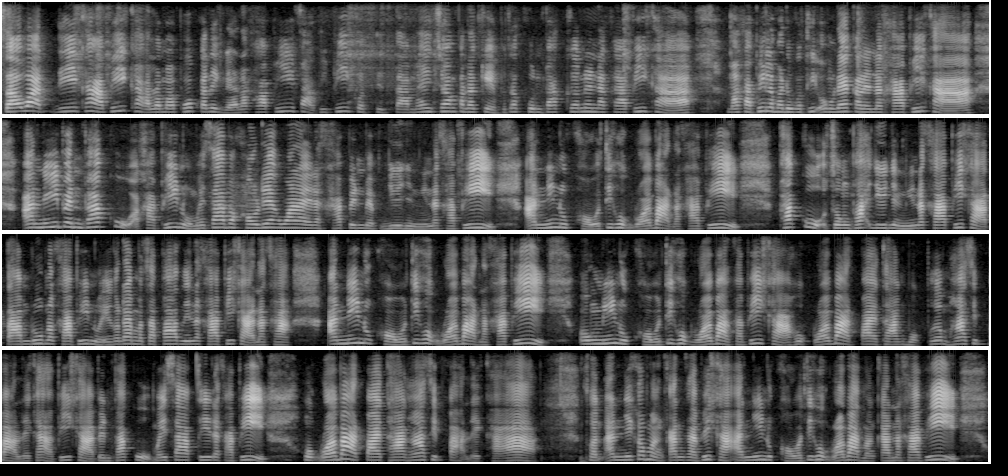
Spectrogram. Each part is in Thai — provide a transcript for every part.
สวัสดีค่ะพี่ค่ะเรามาพบกันอีกแล้วนะคะ พี่ฝากพี่ๆกดติดตามให้ช่องกระเกตพุทธคุณพักเครื่องด้วยนะคะ พี่ขามาค่ะพี่เรามาดูกันที่องค์แรกกันเลยนะคะ พี่ขาอันนี้เป็นพระกุอะค่ะ พี่หนูไม่ทราบว่าเขาเรียกว่าอะไรนะคะ เป็นแบบยืนอย่างนี้นะคะ พี่อันนี้หนูขอไว้ที่หกร้อยบาทนะคะ พี่พระกุทรงพระยืนอย่างนี้นะคะ พี่ขาตามรูปนะคะ พี่หนูเองก็ได้มาสภาพนี้นะคะ พี่ขานะคะ อันนี้หนูขอไว้ที่หกร้อยบาทนะคะ พี่องค์นี้หนูขอไว้ที่600บาทค่ะพี่ขา600บาทปลายทางบวกเพิ่ม50บาทเลยค่ะ พี่ขาเป็นพักกุไม่ทราบที่นะคะ พี่ 600 บาทปลายทาง 50 บาทเลยค่ะ ส่วนอันนี้ก็เหมือนกันค่ะพี่ขาอันนี้หนูขอไว้ที่600บาทเหมือนกันนะคะ พี่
